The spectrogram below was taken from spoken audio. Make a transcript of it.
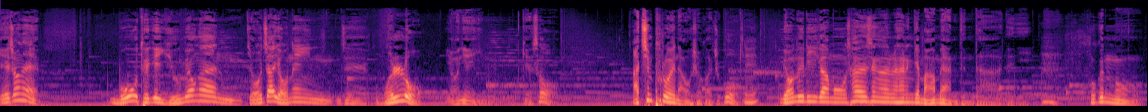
예전에 모 되게 유명한 여자 연예인 이제 원로 연예인께서 아침 프로에 나오셔가지고 네. 며느리가 뭐 사회생활을 하는 게 마음에 안 든다느니 혹은 뭐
